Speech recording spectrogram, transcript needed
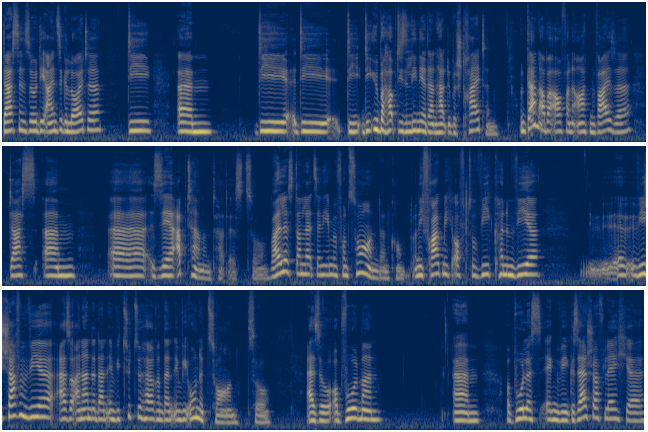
Das sind so die einzigen Leute, die ähm, die, die, die, die überhaupt diese Linie dann halt überstreiten. Und dann aber auf eine Art und Weise, dass ähm, äh, sehr abternend hat ist, so, weil es dann letztendlich immer von Zorn dann kommt. Und ich frage mich oft so, wie können wir, äh, wie schaffen wir, also einander dann irgendwie zuzuhören, dann irgendwie ohne Zorn, so. Also, obwohl man, ähm, obwohl es irgendwie gesellschaftlich äh,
